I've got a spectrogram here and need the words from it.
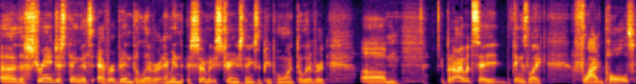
uh, the strangest thing that's ever been delivered. I mean, there's so many strange things that people want delivered. Um, but I would say things like flagpoles,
